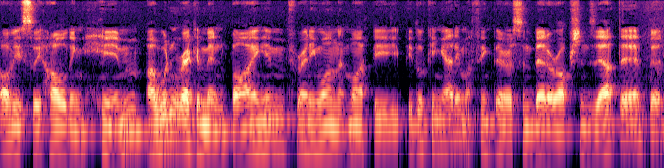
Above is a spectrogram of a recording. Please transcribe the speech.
obviously holding him. I wouldn't recommend buying him for anyone that might be, be looking at him. I think there are some better options out there, but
